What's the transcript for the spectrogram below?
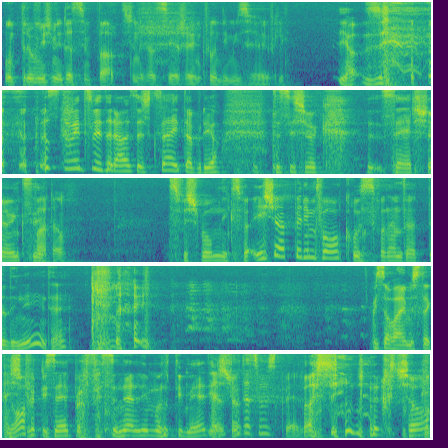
Und darum ist mir das sympathisch und ich habe es sehr schön gefunden in meinem Höfli. Ja, was du jetzt wieder alles hast gesagt, aber ja, das ist wirklich sehr schön gewesen. Pardon. Das Verschwommenes. Ist jemand im Fokus von diesem Viertel nicht? He? Nein. Wieso haben wir es denn genommen für die sehr professionelle Multimedia? Hast du das ausgewählt? Wahrscheinlich schon.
